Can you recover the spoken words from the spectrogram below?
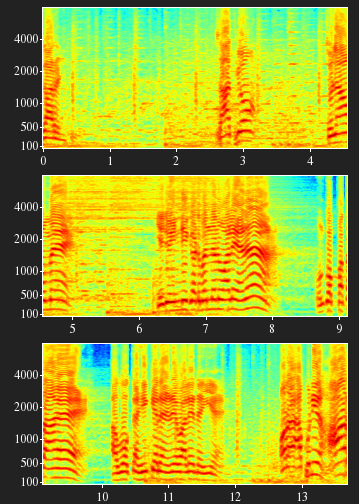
गारंटी। साथियों, चुनाव में ये जो इंडी गठबंधन वाले हैं ना, उनको पता है, अब वो कहीं के रहने वाले नहीं है। और अपनी हार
